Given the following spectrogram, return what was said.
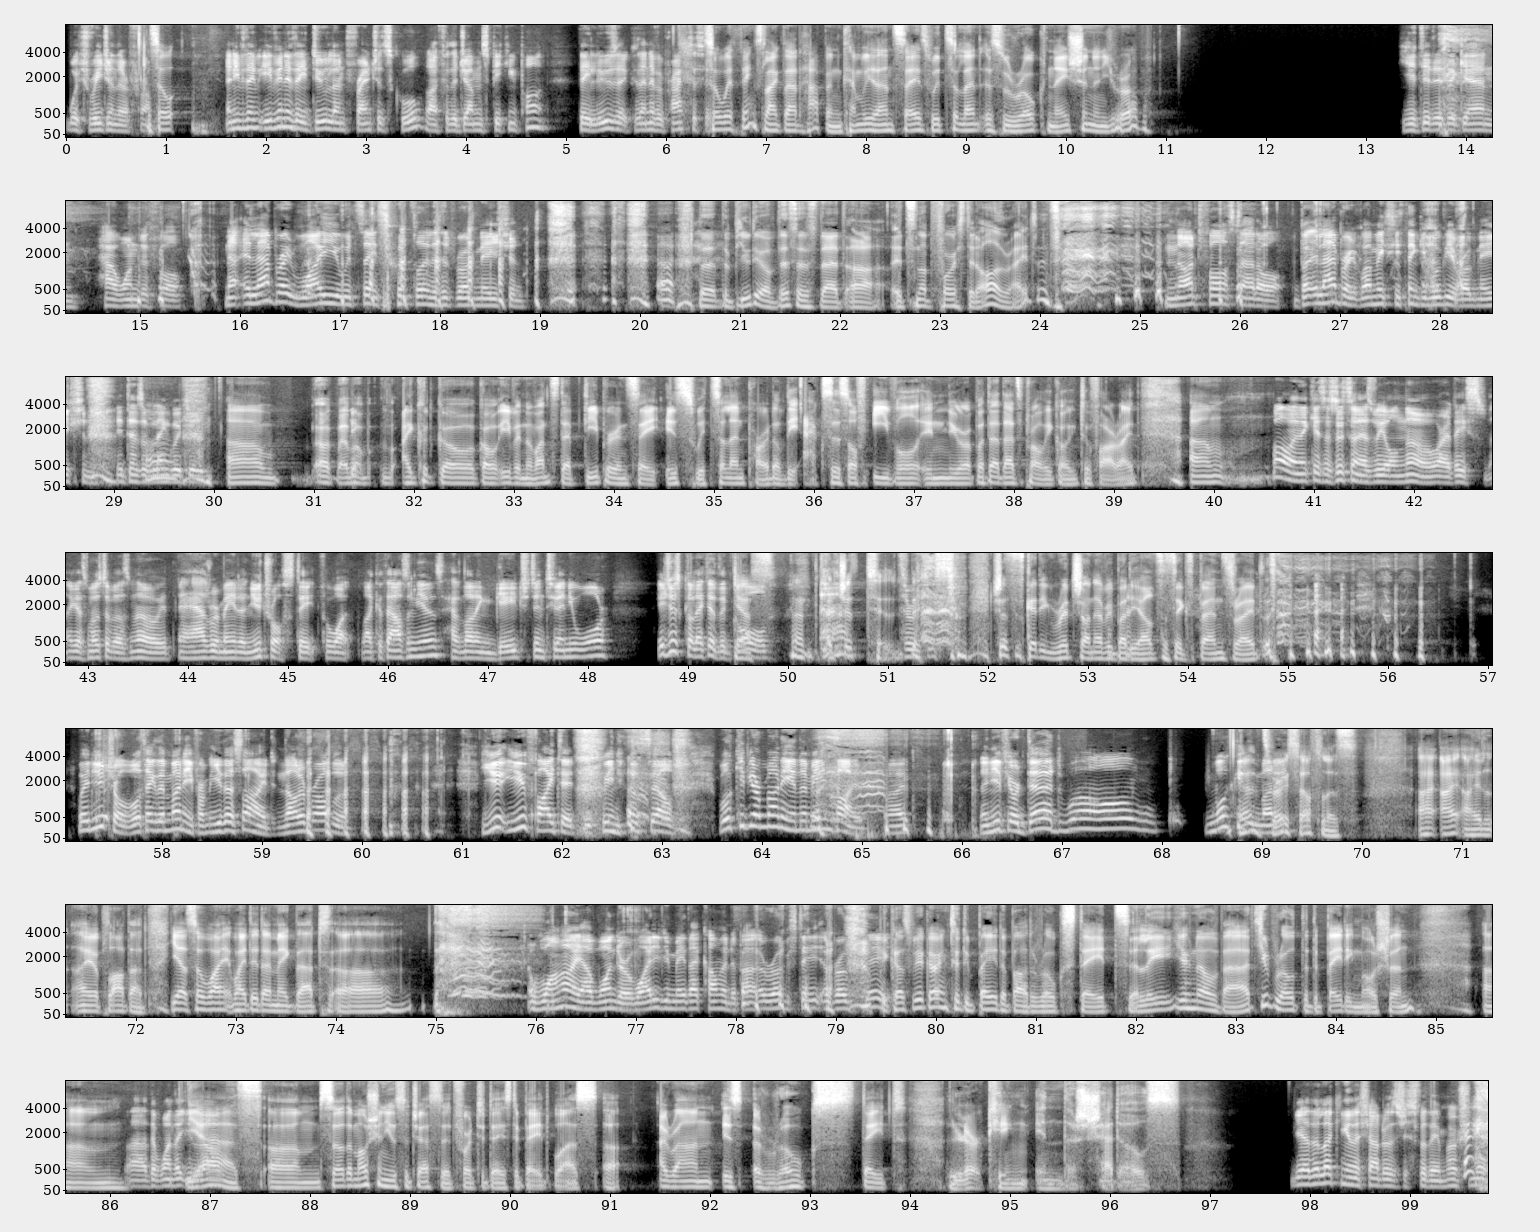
which region they're from. So and even even if they do learn French at school, like for the German-speaking part, they lose it because they never practice it. so with things like that happen, can we then say Switzerland is a rogue nation in Europe? you did it again. How wonderful! now elaborate why you would say Switzerland is a rogue nation. the the beauty of this is that uh, it's not forced at all, right? Not forced at all. But elaborate. What makes you think it would be a rogue nation in terms of languages? Um, uh, uh, I could go go even one step deeper and say, is Switzerland part of the axis of evil in Europe? But that, that's probably going too far, right? Um, Well, in the case of Switzerland, as we all know, or at least I guess most of us know, it, it has remained a neutral state for what, like a thousand years, have not engaged into any war. It just collected the gold. yes, just just- just is getting rich on everybody else's expense, right? We're neutral. We'll take the money from either side. Not a problem. you you fight it between yourselves. We'll keep your money in the meantime, right? And if you're dead, well, we'll keep yeah, the it's very selfless. I, I, I, I applaud that. Yeah. So why why did I make that? Uh, Why? I wonder. Why did you make that comment about a rogue state? A rogue state? because we're going to debate about a rogue state, silly. You know that. You wrote the debating motion. Um, uh, the one that you yes. Um, so the motion you suggested for today's debate was uh, Iran is a rogue state lurking in the shadows. Yeah, they're lurking in the shadows just for the emotional.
